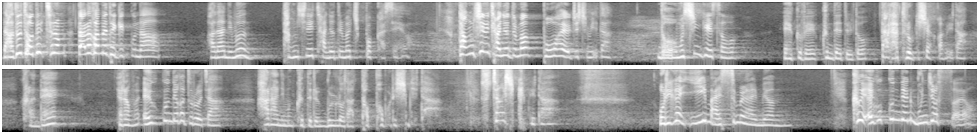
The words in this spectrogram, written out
나도 저들처럼 따라가면 되겠구나. 하나님은 당신의 자녀들만 축복하세요. 당신의 자녀들만 보호하여 주십니다. 너무 신기해서 애굽의 군대들도 따라 들어오기 시작합니다. 그런데 여러분 애굽 군대가 들어오자 하나님은 그들을 물로 다 덮어버리십니다. 수장시킵니다. 우리가 이 말씀을 알면 그 애국 군대는 문제였어요.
